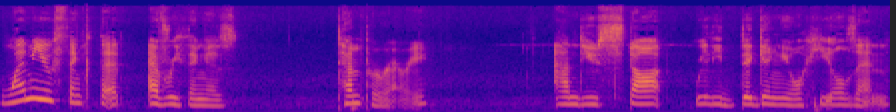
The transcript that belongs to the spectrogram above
When you think that everything is temporary and you start really digging your heels in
